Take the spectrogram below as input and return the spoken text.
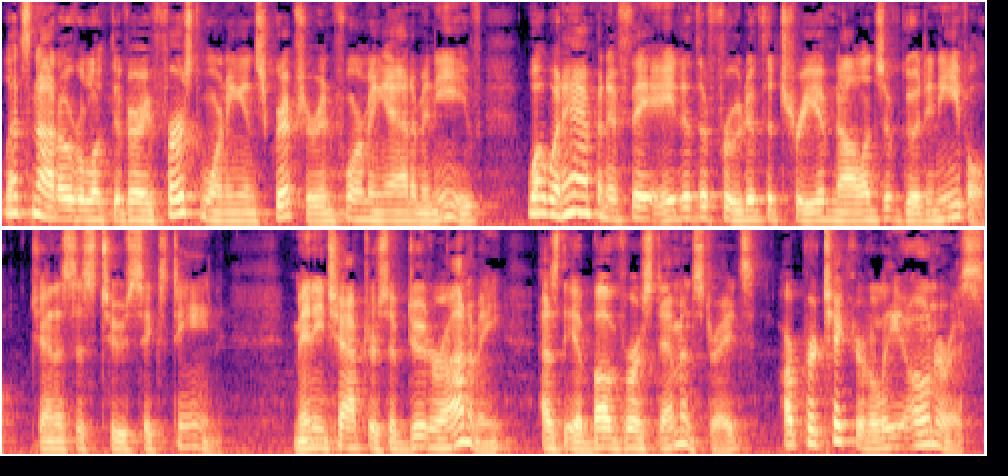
Let's not overlook the very first warning in Scripture informing Adam and Eve what would happen if they ate of the fruit of the tree of knowledge of good and evil. Genesis 2:16. Many chapters of Deuteronomy, as the above verse demonstrates, are particularly onerous.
